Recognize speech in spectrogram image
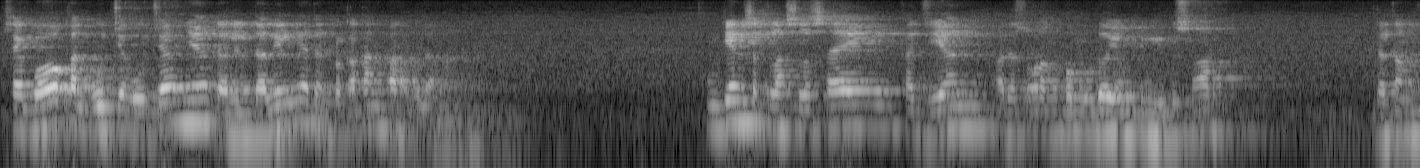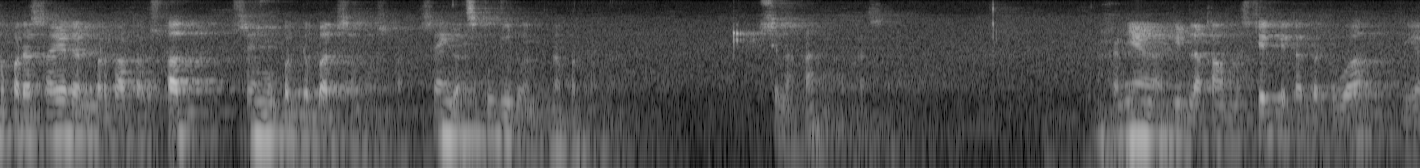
Saya bawakan hujah-hujahnya, dalil-dalilnya dan perkataan para ulama. Kemudian setelah selesai kajian ada seorang pemuda yang tinggi besar datang kepada saya dan berkata, Ustadz, saya mau berdebat sama Ustadz. Saya nggak setuju dengan pendapat Anda. Silakan. Makanya di belakang masjid kita berdua dia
